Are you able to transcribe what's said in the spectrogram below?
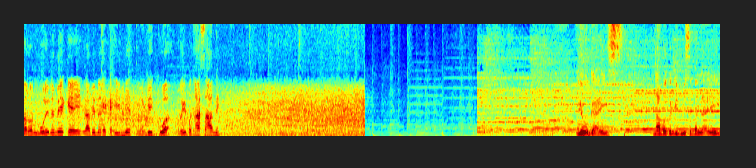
Karon muli na may kay grabe na kay kainit. Wala gikuha. Wala pag-asa ni. Yo guys, nabot na gid mi sa balay.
